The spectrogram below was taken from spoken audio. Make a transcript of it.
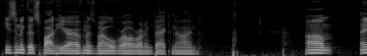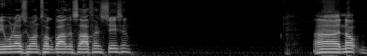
He's in a good spot here. I have him as my overall running back nine. um anyone else you want to talk about in this offense, Jason? Uh, no,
